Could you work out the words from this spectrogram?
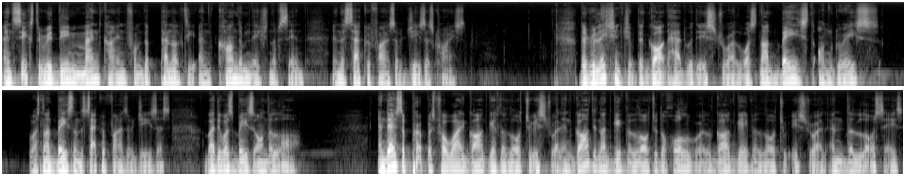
and seeks to redeem mankind from the penalty and condemnation of sin in the sacrifice of Jesus Christ. The relationship that God had with Israel was not based on grace, was not based on the sacrifice of Jesus, but it was based on the law. And there's a purpose for why God gave the law to Israel. And God did not give the law to the whole world, God gave the law to Israel. And the law says,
